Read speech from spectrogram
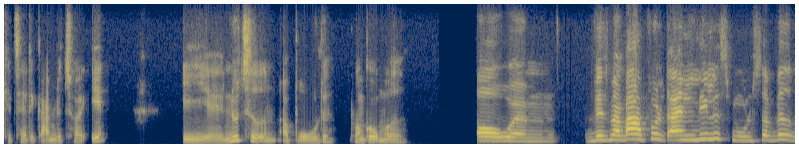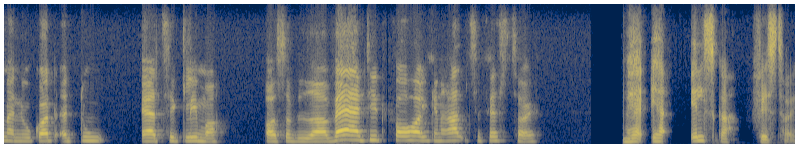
kan tage det gamle tøj ind i øh, nutiden og bruge det på en god måde. Og øhm, hvis man bare har fulgt dig en lille smule, så ved man jo godt, at du er til glimmer og så videre. Hvad er dit forhold generelt til festtøj? Jeg, jeg elsker festtøj.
